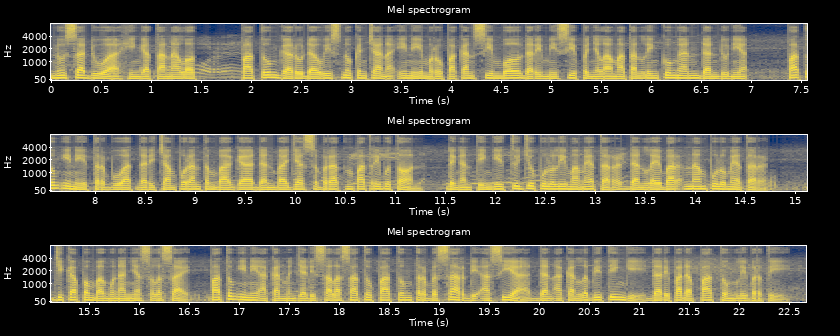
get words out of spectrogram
Nusa Dua hingga Tanah Lot. Patung Garuda Wisnu Kencana ini merupakan simbol dari misi penyelamatan lingkungan dan dunia. Patung ini terbuat dari campuran tembaga dan baja seberat 4.000 ton, dengan tinggi 75 meter dan lebar 60 meter. Jika pembangunannya selesai, patung ini akan menjadi salah satu patung terbesar di Asia dan akan lebih tinggi daripada patung Liberty.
